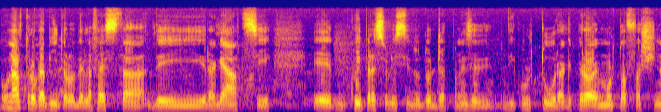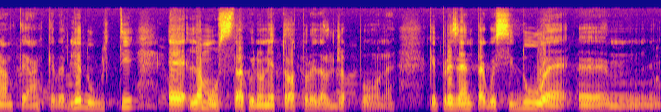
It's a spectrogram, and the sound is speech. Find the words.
Un altro capitolo della festa dei ragazzi eh, qui presso l'Istituto giapponese di, cultura, che però è molto affascinante anche per gli adulti, è la mostra Quiloni e Trottole dal Giappone, che presenta questi due eh,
